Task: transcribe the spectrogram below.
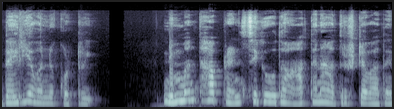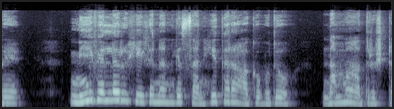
ಧೈರ್ಯವನ್ನು ಕೊಟ್ರಿ. ನಿಮ್ಮಂತಹ ಫ್ರೆಂಡ್ಸ್ ಸಿಗುವುದು ಆತನ ಅದೃಷ್ಟವಾದರೆ ನೀವೆಲ್ಲರೂ ಹೀಗೆ ನನಗೆ ಸನ್ನಿಹಿತರ ಆಗುವುದು ನಮ್ಮ ಅದೃಷ್ಟ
